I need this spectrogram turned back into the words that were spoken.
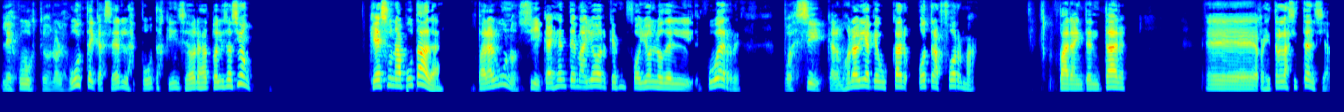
Les guste o no les guste, hay que hacer las putas 15 horas de actualización. ¿Qué es una putada? Para algunos, sí, que hay gente mayor que es un follón lo del QR. Pues sí, que a lo mejor había que buscar otra forma para intentar eh, registrar la asistencia.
